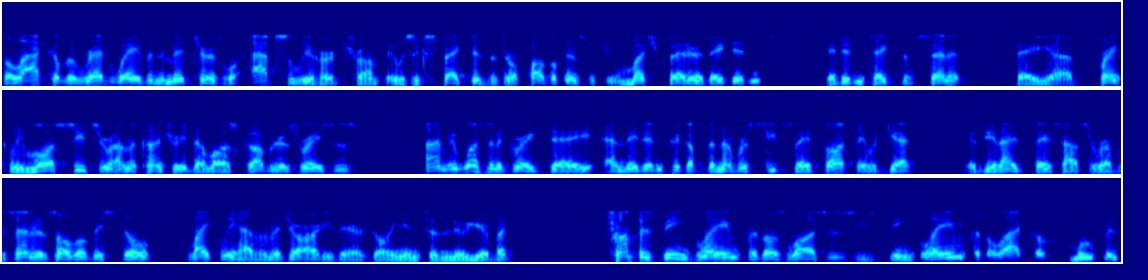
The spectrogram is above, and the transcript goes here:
The lack of a red wave in the midterms will absolutely hurt Trump. It was expected that the Republicans would do much better. They didn't. They didn't take the Senate. They uh, frankly lost seats around the country. They lost governor's races. Um, it wasn't a great day, and they didn't pick up the number of seats they thought they would get in the United States House of Representatives, although they still likely have a majority there going into the new year. But Trump is being blamed for those losses. He's being blamed for the lack of movement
